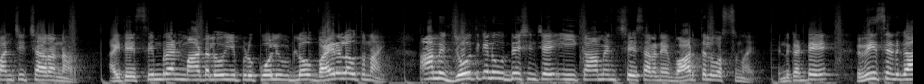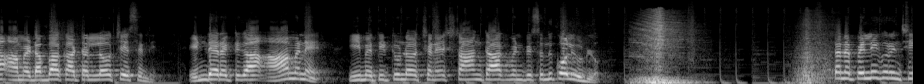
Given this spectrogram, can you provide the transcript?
పంచిచ్చారన్నారు. అయితే సిమ్రన్ మాటలు ఇప్పుడు కోలీవుడ్లో వైరల్ అవుతున్నాయి. ఆమె జ్యోతికను ఉద్దేశించే ఈ కామెంట్స్ చేశారనే వార్తలు వస్తున్నాయి. ఎందుకంటే రీసెంట్గా ఆమె డబ్బా కాటల్లో చేసింది. ఇండైరెక్ట్గా ఆమెనే ఈమె తిట్టుండవచ్చనే స్ట్రాంగ్ టాక్ వినిపిస్తుంది కోలీవుడ్లో. తన పెళ్ళి గురించి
